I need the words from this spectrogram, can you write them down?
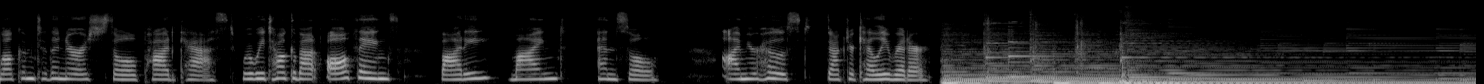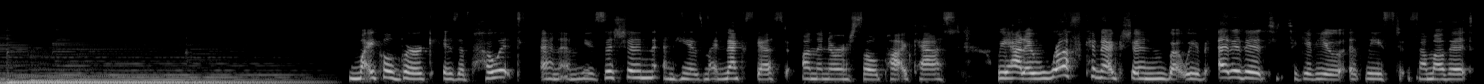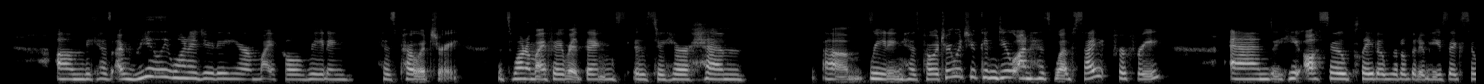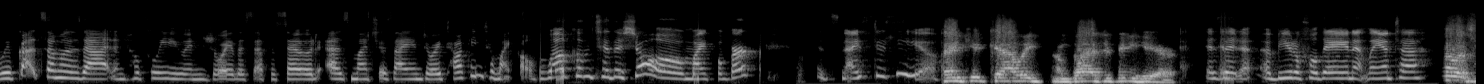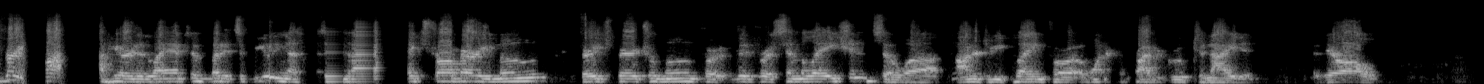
welcome to the Nourished Soul podcast, where we talk about all things body, mind, and soul. I'm your host, Dr. Kelli Ritter. Michael Burke is a poet and a musician, and he is my next guest on the Nourished Soul podcast. We had a rough connection, but we've edited to give you at least some of it um, because I really wanted you to hear Michael reading his poetry. It's one of my favorite things is to hear him um, reading his poetry, which you can do on his website for free. And he also played a little bit of music. So we've got some of that. And hopefully you enjoy this episode as much as I enjoyed talking to Michael. Welcome to the show, Michael Burke. It's nice to see you. Thank you, Callie. I'm glad to be here. Is it a beautiful day in Atlanta? Well, it's very hot here in Atlanta, but it's a beauty tonight. Strawberry moon, very spiritual moon for good for assimilation. So uh, honored to be playing for a wonderful private group tonight, and they're all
